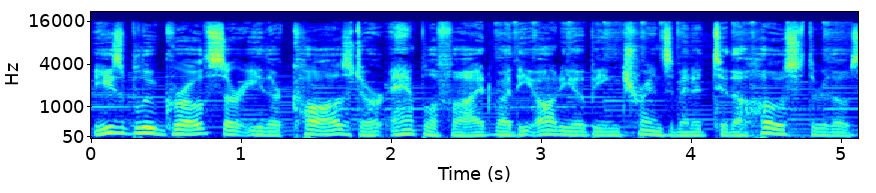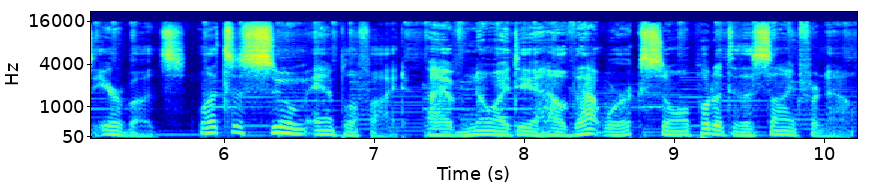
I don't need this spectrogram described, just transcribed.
These blue growths are either caused or amplified by the audio being transmitted to the host through those earbuds. Let's assume amplified. I have no idea how that works, so I'll put it to the side for now.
